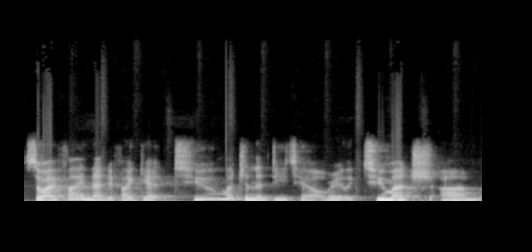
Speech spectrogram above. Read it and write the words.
so i find that if i get too much in the detail right like too much um,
